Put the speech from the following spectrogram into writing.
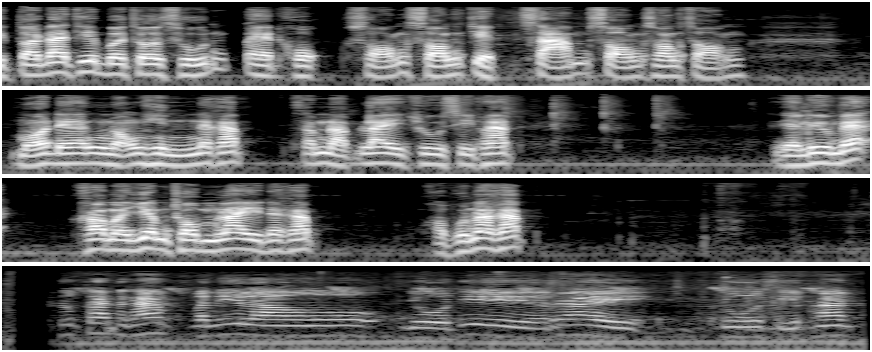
ติดต่อได้ที่เบอร์โทร 0 8 6 2 2 7 3 2 2 2 หมอแดงหนองหินนะครับสำหรับไร่ชูศรีพัฒน์อย่าลืมแวะเข้ามาเยี่ยมชมไร่นะครับ ขอบคุณมากครับทุกท่านนะครับ วันนี้เราอยู่ที่ไร่จูศรีพัฒน์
